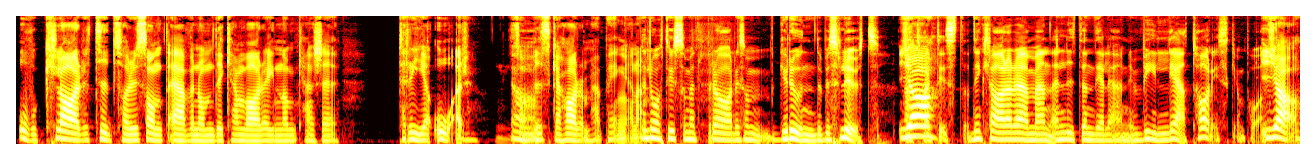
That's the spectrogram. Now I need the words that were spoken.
oklar tidshorisont, även om det kan vara inom kanske tre år Ja. som vi ska ha de här pengarna. det låter ju som ett bra liksom, grundbeslut. Ja. Faktiskt, ni klarar det, men en liten del är ni villiga att ta risken på. Ja,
